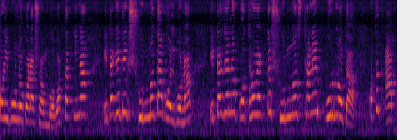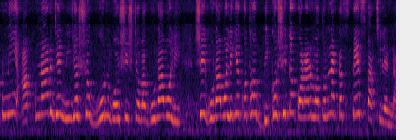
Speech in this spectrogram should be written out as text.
পরিপূর্ণ করা সম্ভব। অর্থাৎ কি না? এটাকে ঠিক শূন্যতা বলব না। এটা যেন কোথাও একটা শূন্যস্থানের পূর্ণতা। অর্থাৎ আপনি আপনার যে নিজস্ব গুণ বৈশিষ্ট্য বা গুণাবলী, সেই গুণাবলীকে কোথাও বিকশিত করার মতন না একটা স্পেস পাচ্ছিলেন না।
